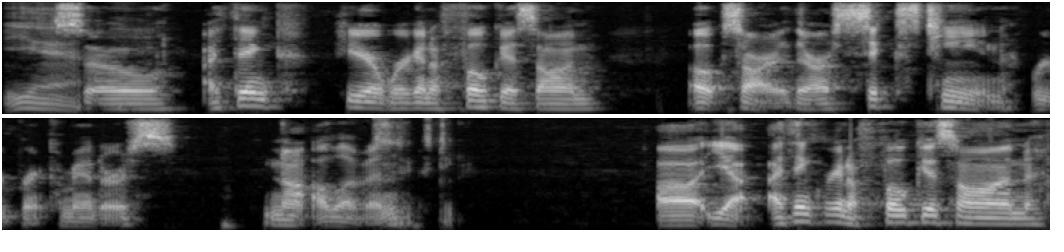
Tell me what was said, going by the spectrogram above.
Yeah. So I think here we're going to focus on. Oh, sorry, there are 16 reprint commanders, not 11. 16. Uh, yeah, I think we're going to focus on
